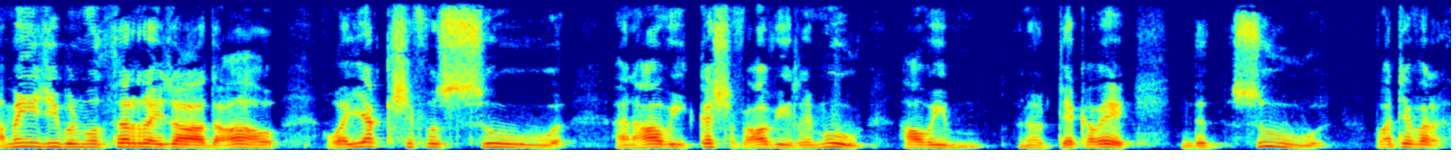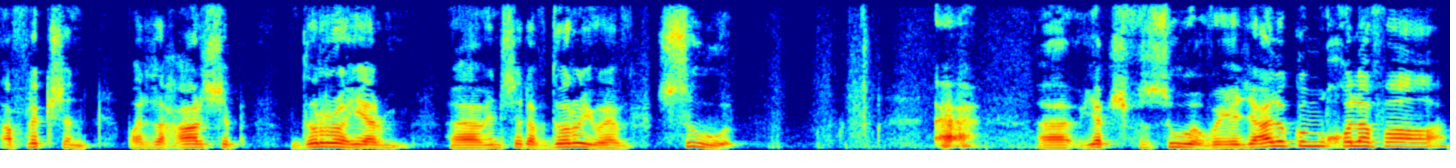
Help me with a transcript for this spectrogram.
أمن يجيب المضطر إذا دعاه ويكشف السوء and how we kashf, how we remove, how we you know take away the su, whatever affliction, what is the hardship. Durra here, uh, instead of durra you have su. يكشف السوء ويجعلكم خلفاء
